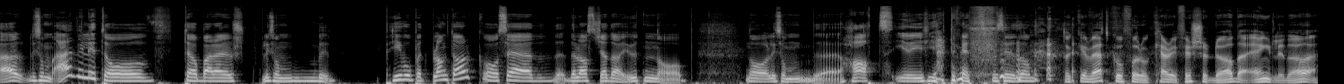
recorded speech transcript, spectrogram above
jeg, liksom, jeg er villig til å, til å bare liksom hive opp et blankt ark og se The Last Jedi uten noe, noe liksom eh, hat i hjertet mitt, for å si det sånn. Dere vet hvorfor Carrie Fisher døde, egentlig døde?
